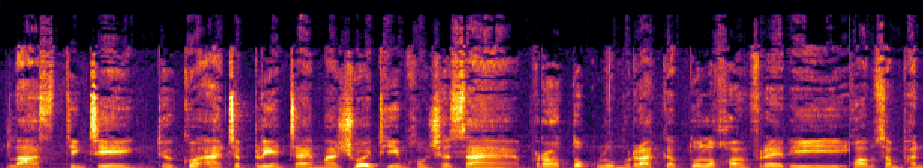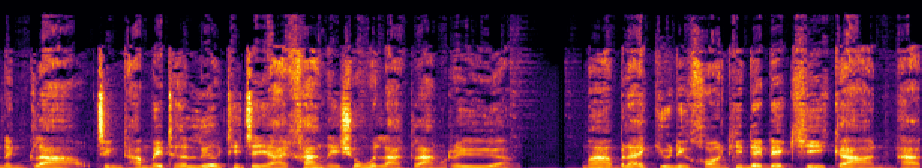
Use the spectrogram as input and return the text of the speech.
ตลาสจริงๆ เธอก็อาจจะเปลี่ยนใจมาช่วยทีมของชาแซมเพราะตกหลุมรักกับตัวละครเฟรดดี้ความสัมพันธ์ดังกล่าว จึงทำให้เธอเลือกที่จะย้ายข้างในช่วงเวลากลางเรื่องม้าแบล็กยูนิคอร์นที่เด็กๆ ขี่กัน หาก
